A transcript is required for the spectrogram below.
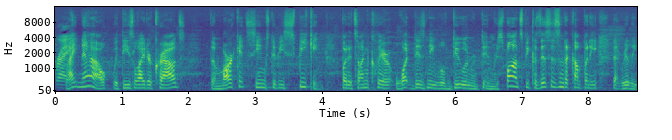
Right. Right now, with these lighter crowds, the market seems to be speaking, but it's unclear what Disney will do in, in, response because this isn't a company that really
